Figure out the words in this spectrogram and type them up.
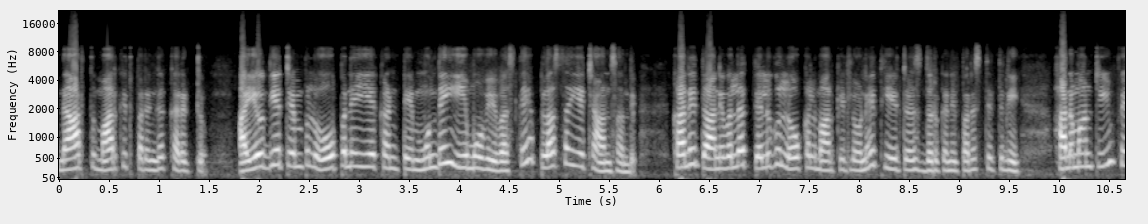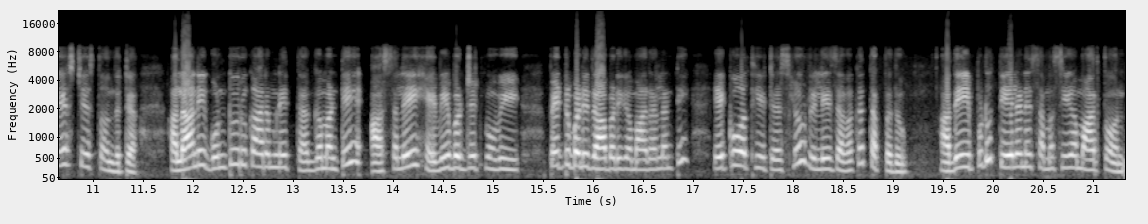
నార్త్ మార్కెట్ పరంగా కరెక్ట్. అయోధ్య టెంపుల్ ఓపెన్ అయ్యే కంటే ముందే ఈ మూవీ వస్తే ప్లస్ అయ్యే ఛాన్స్ ఉంది. కానీ దానివల్ల తెలుగు లోకల్ మార్కెట్లోనే థియేటర్స్ దొరకని పరిస్థితిని హనుమాన్ టీం ఫేస్ చేస్తోందట. అలానే గుంటూరు కారంనే తగ్గమంటే అసలే హెవీ బడ్జెట్ మూవీ పెట్టుబడి రాబడిగా మారాలంటే ఎక్కువ థియేటర్స్లో రిలీజ్ అవ్వక తప్పదు. అదే ఇప్పుడు తేలనే సమస్యగా మారుతోంది.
